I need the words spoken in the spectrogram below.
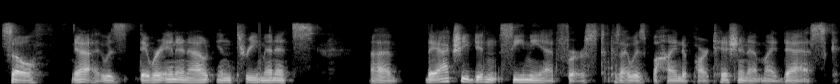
So yeah, it was. They were in and out in three minutes. Uh, they actually didn't see me at first because I was behind a partition at my desk,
